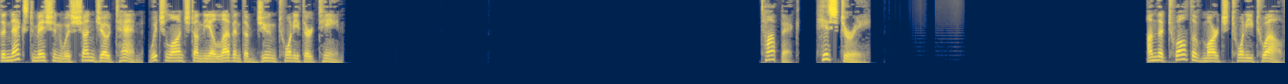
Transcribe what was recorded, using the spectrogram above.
The next mission was Shenzhou 10, which launched on the 11th of June 2013. Topic History On 12 March 2012,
